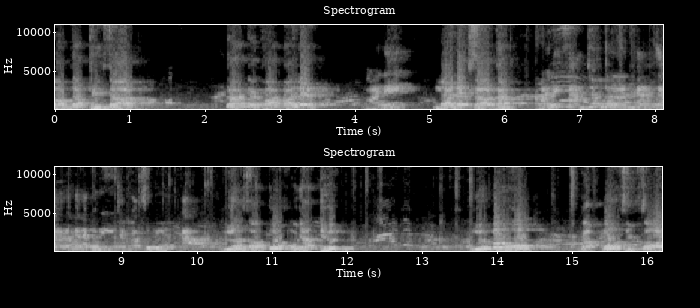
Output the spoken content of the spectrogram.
ลำดับที่สามได้แก่ควายหมายเลขหมายเลขหมายเลขสามครับ หมายเลขสามเจ้าเพลินค่ะ จากรัตนบุรีจังหวัดสุรินทร์ค่ะ เหลือสองตัวขออนุญาตยืนเหลือเบอร์หกกับเบอร์สิบสอง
